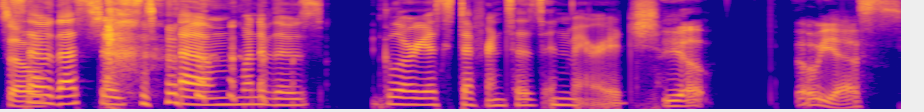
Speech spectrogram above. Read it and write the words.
So, So, that's just um, one of those glorious differences in marriage. yep. Oh yes.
